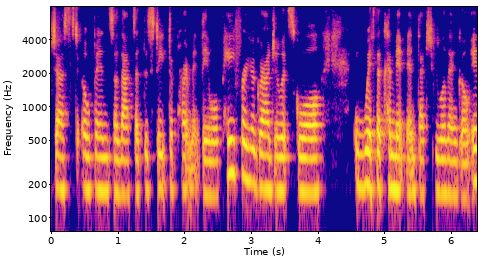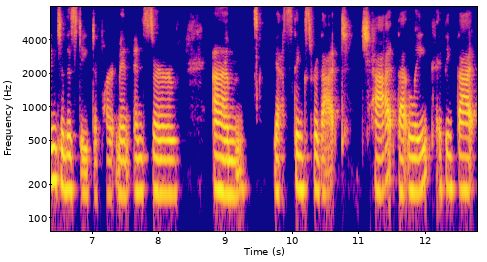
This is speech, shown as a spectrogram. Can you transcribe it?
just opened so that's at the state department. They will pay for your graduate school with a commitment that you will then go into the state department and serve. Um, Yes, thanks for that chat, that link. I think that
